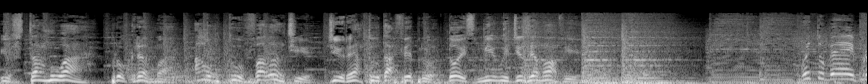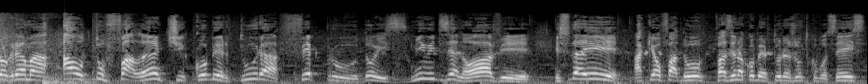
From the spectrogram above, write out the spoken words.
Está no ar. Programa Alto Falante. Direto da FEPRO 2019. Muito bem, programa Alto Falante, cobertura FEPRO 2019. Isso daí, aqui é o Fadu, fazendo a cobertura junto com vocês.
